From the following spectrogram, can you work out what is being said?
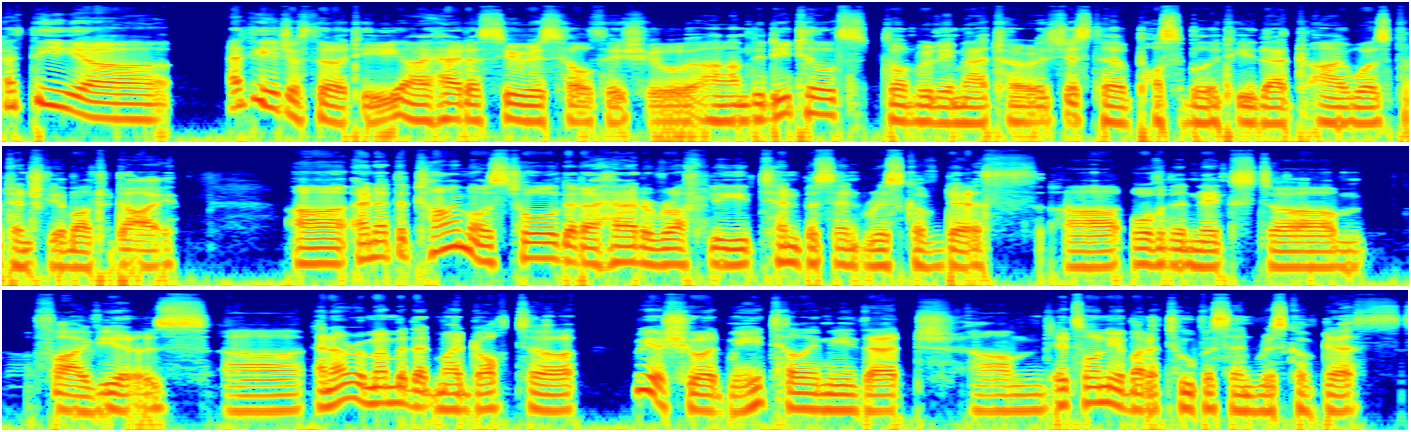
at the uh, at the age of 30, I had a serious health issue. Um, the details don't really matter. It's just a possibility that I was potentially about to die. Uh, and at the time, I was told that I had a roughly 10% risk of death uh, over the next um, five years. Uh, and I remember that my doctor reassured me, telling me that um, it's only about a 2% risk of death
